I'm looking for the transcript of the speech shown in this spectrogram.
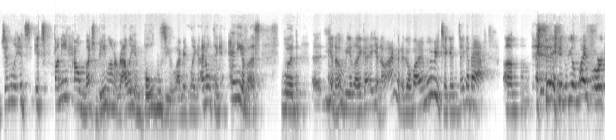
generally it's it's funny how much being on a rally emboldens you i mean like i don't think any of us would, uh, you know, be like, uh, you know, I'm going to go buy a movie ticket and take a nap um, in real life, or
